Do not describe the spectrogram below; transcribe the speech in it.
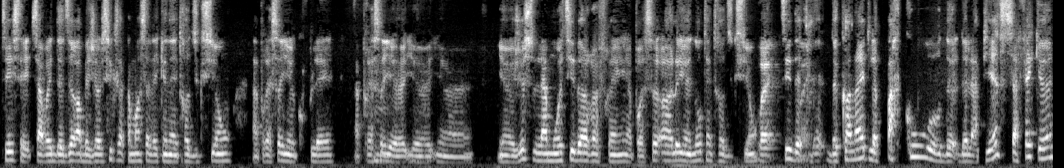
tu sais, ça va être de dire, ah ben je sais que ça commence avec une introduction, après ça il y a un couplet, après ça Mm. il y a, il y a- il y a un- il y a juste la moitié d'un refrain, après ça, ah là il y a une autre introduction. Ouais. Tu sais, de, Ouais. de- de connaître le parcours de, de la pièce, ça fait que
